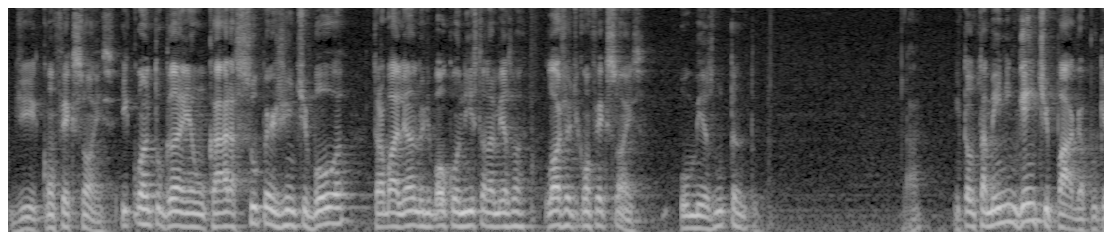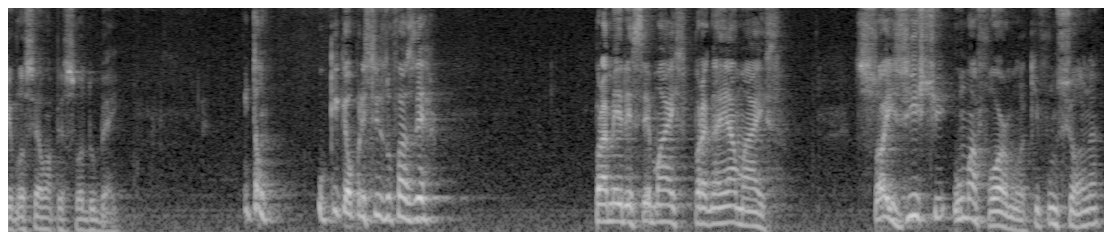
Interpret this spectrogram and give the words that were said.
de confecções. E quanto ganha um cara super gente boa trabalhando de balconista na mesma loja de confecções? O mesmo tanto. Tá? Então também ninguém te paga porque você é uma pessoa do bem. Então, o que, que eu preciso fazer para merecer mais, para ganhar mais? Só existe uma fórmula que funciona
